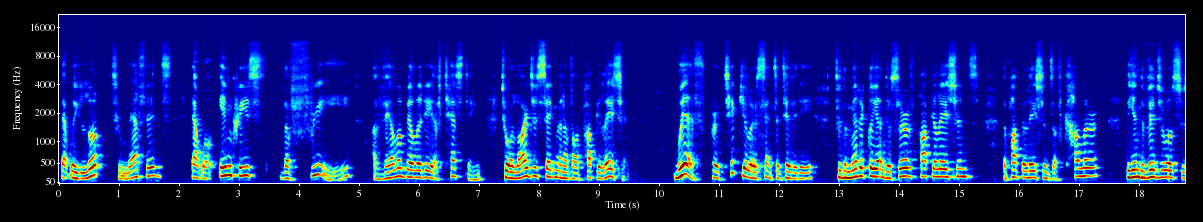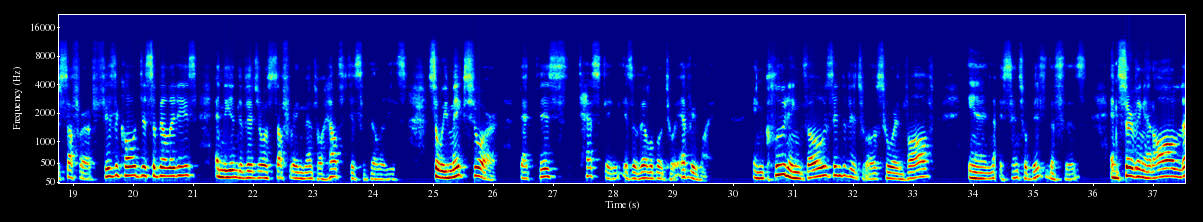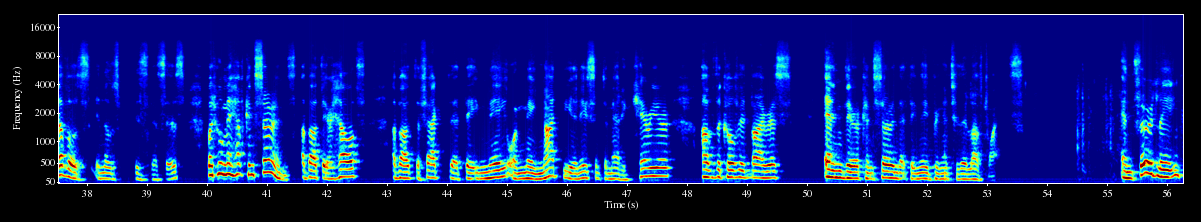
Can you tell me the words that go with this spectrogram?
that we look to methods that will increase the free availability of testing to a larger segment of our population with particular sensitivity to the medically underserved populations, the populations of color, the individuals who suffer physical disabilities, and the individuals suffering mental health disabilities. So we make sure that this testing is available to everyone, including those individuals who are involved in essential businesses and serving at all levels in those businesses, but who may have concerns about their health, about the fact that they may or may not be an asymptomatic carrier of the COVID virus, and their concern that they may bring it to their loved ones. And thirdly,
